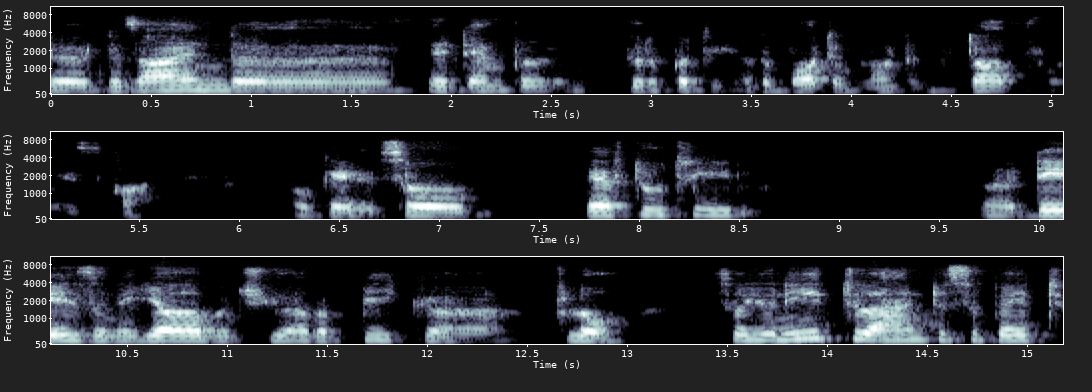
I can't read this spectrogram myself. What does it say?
uh, designed uh, a temple in Tirupati at the bottom, not at the top for ISKCON. Okay, so they have two, three uh, days in a year which you have a peak uh, flow. So you need to anticipate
